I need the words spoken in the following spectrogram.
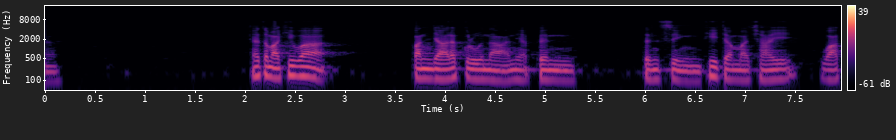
นะอาตมาคิดว่าปัญญาและกรุณาเนี่ยเป็นเป็นสิ่งที่จะมาใช้วัด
